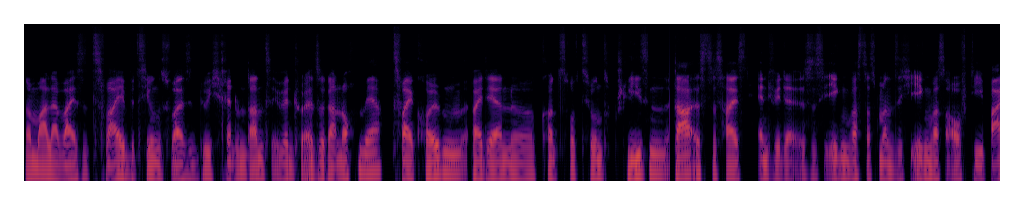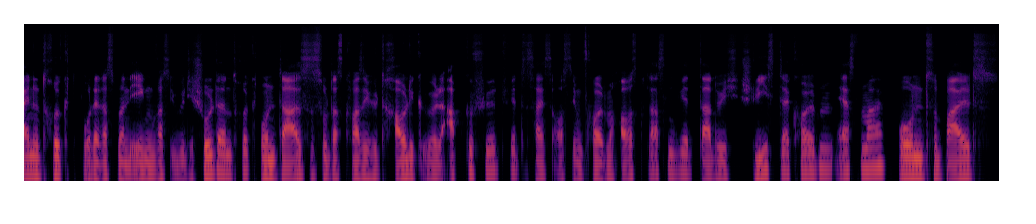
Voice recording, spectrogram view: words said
normalerweise zwei, beziehungsweise durch Redundanz eventuell sogar noch mehr. Zwei Kolben, bei der eine Konstruktion zum Schließen da ist. Das heißt, entweder ist es irgendwas, dass man sich irgendwas auf die Beine drückt oder dass man irgendwas über die Schultern drückt. Und da ist es so, dass quasi Hydrauliköl abgeführt wird, das heißt aus dem Kolben rausgelassen wird. Dadurch schließt der Kolben erstmal. Und sobald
